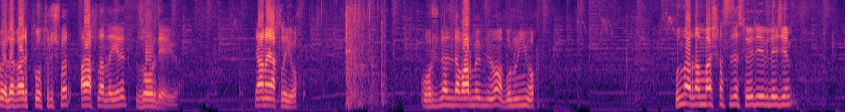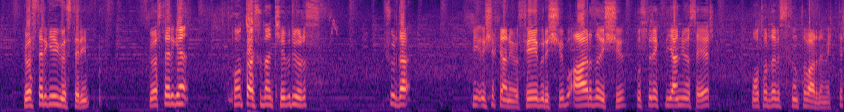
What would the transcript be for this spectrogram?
Böyle garip bir oturuş var. Ayaklar da yere zor değiyor. Yan ayaklı yok. Orijinalinde var mı bilmiyorum ama bunun yok. Bunlardan başka size söyleyebileceğim göstergeyi göstereyim. Gösterge kontağı şuradan çeviriyoruz. Şurada bir ışık yanıyor. F1 ışığı. Bu arıza ışığı. Bu sürekli yanıyorsa eğer motorda bir sıkıntı var demektir.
